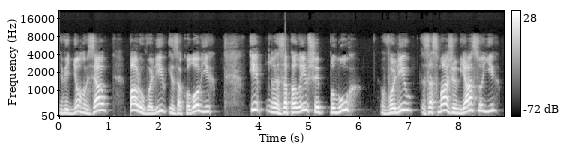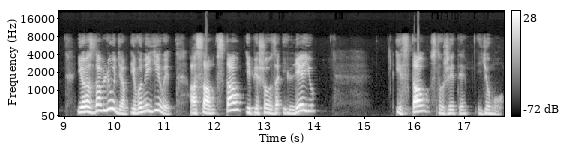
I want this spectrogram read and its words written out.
від нього взяв пару волів і заколов їх, і, запаливши плуг волів, засмажив м'ясо їх і роздав людям, і вони їли, а сам встав і пішов за Іллею і став служити йому.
